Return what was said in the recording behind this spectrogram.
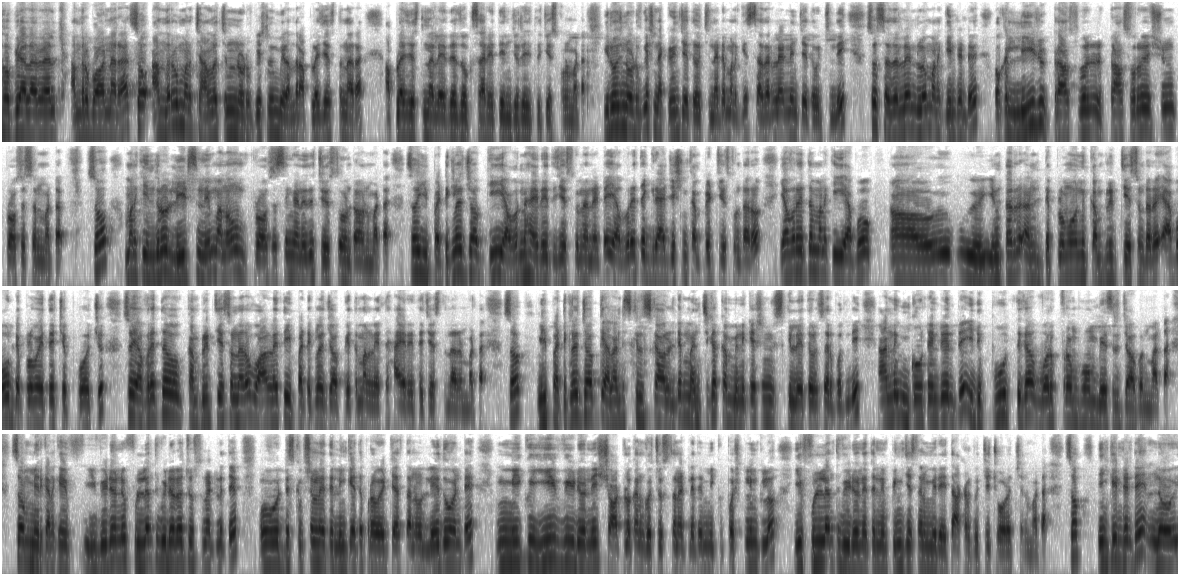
Hope you are well అందరూ బాగున్నారా? So అందరూ మన ఛానల్ వచ్చిన నోటిఫికేషన్ మీరు అందరూ అప్లై చేస్తున్నారా? అప్లై చేస్తున్నారా? లేదో ఒకసారి అయితే ఇంజురీ అయితే చేసుకోవాలన్నమాట. ఈ రోజు నోటిఫికేషన్ ఎక్కడి నుంచి అయితే వచ్చిందంటే మనకి సదర్లాండ్ నుంచి అయితే వచ్చింది. సో సదర్లాండ్లో మనకి ఏంటంటే ఒక లీడ్ ట్రాన్స్ఫర్ ట్రాన్స్ఫర్మేషన్ ప్రాసెస్ అన్నమాట. సో మనకి ఇందులో లీడ్స్ని మనం ప్రాసెసింగ్ అనేది చేస్తూ ఉంటాం అనమాట సో ఈ పర్టికులర్ జాబ్కి ఎవరిని హైర్ అయితే చేసుకున్నానంటే ఎవరైతే గ్రాడ్యుయేషన్ కంప్లీట్ చేస్తుంటారో ఎవరైతే మనకి అబౌవ్ ఇంటర్ అండ్ డిప్లొమాని కంప్లీట్ చేస్తుంటారో అబౌవ్ డిప్లొమా అయితే చెప్పుకోవచ్చు. సో ఎవరైతే కంప్లీట్ చేస్తున్నారో వాళ్ళైతే ఈ పర్టికులర్ జాబ్కి అయితే మనల్ని అయితే హైర్ అయితే చేస్తున్నారనమాట సో ఈ పర్టికులర్ జాబ్కి ఎలాంటి స్కిల్స్ కావాలంటే మంచిగా కమ్యూనికేషన్ స్కిల్ అయితే సరిపోతుంది. అండ్ ఇంకోటి ఏంటంటే ఇది పూర్తిగా work from home based job అన్నమాట. సో మీరు కనుక ఈ- వీడియోని ఫుల్ లెంత్ వీడియోలో చూస్తున్నట్లయితే డిస్క్రిప్షన్లో అయితే లింక్ అయితే ప్రొవైడ్ చేస్తాను. లేదు అంటే మీకు ఈ వీడియోని షార్ట్లో కనుక చూస్తున్నట్లయితే మీకు ఫస్ట్ లింక్లో ఈ ఫుల్ లెంత్ వీడియోని అయితే నేను పింక్ చేస్తాను. మీరు అయితే అక్కడికి వచ్చి చూడొచ్చు అనమాట సో ఇంకేంటంటే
